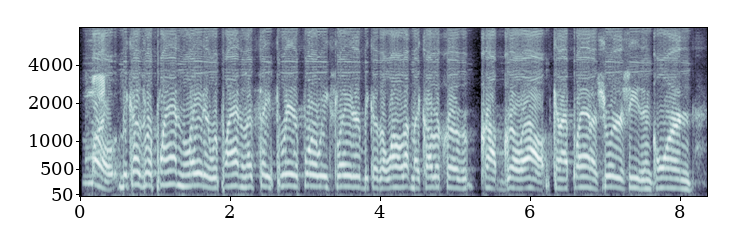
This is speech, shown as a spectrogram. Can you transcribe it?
my, oh, because we're planting later. We're planting, let's say, three or four weeks later because I want to let my cover crop grow out. Can I plant a shorter season corn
